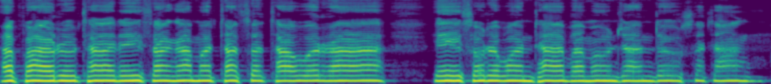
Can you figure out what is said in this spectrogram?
Aparutade sangamatassa tawara ye sodavanta bamunjandu satang.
